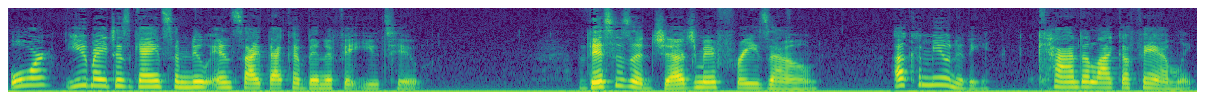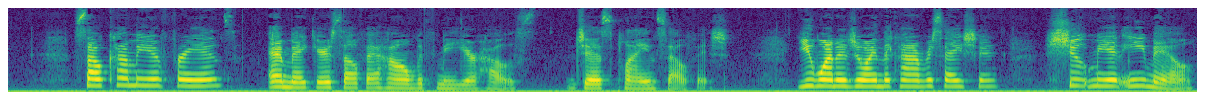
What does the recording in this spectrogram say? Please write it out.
or you may just gain some new insight that could benefit you too. This is a judgment free zone, a community, kind of like a family. So come in, friends, and make yourself at home with me, your host just plain selfish. You want to join the conversation? Shoot me an email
